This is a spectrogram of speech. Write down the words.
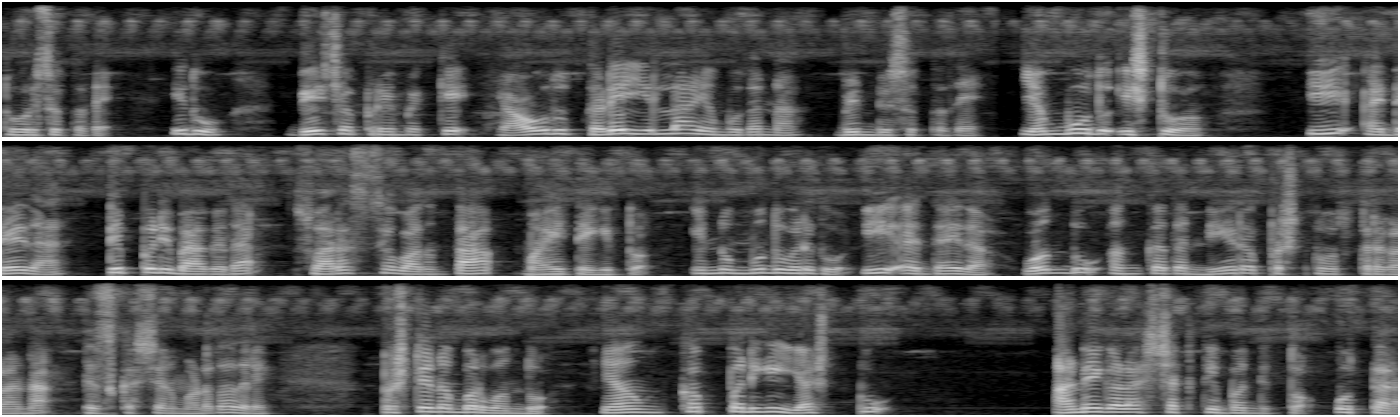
ತೋರಿಸುತ್ತದೆ. ಇದು ದೇಶಪ್ರೇಮಕ್ಕೆ ಯಾವುದು ತಡೆ ಇಲ್ಲ ಎಂಬುದನ್ನು ಬಿಂಬಿಸುತ್ತದೆ ಎಂಬುದು ಇಷ್ಟು. ಈ ಅಧ್ಯಾಯದ ಟಿಪ್ಪಣಿ ಭಾಗದ ಸ್ವಾರಸ್ಯವಾದಂತಹ ಮಾಹಿತಿಯಾಗಿತ್ತು. ಇನ್ನು ಮುಂದುವರೆದು ಈ ಅಧ್ಯಾಯದ ಒಂದು ಅಂಕದ ನೇರ ಪ್ರಶ್ನೋತ್ತರಗಳನ್ನು ಡಿಸ್ಕಷನ್ ಮಾಡೋದಾದರೆ, ಪ್ರಶ್ನೆ ನಂಬರ್ ಒಂದು, ಯಂಕಪ್ಪನಿಗೆ ಎಷ್ಟು ಆನೆಗಳ ಶಕ್ತಿ ಬಂದಿತ್ತು. ಉತ್ತರ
